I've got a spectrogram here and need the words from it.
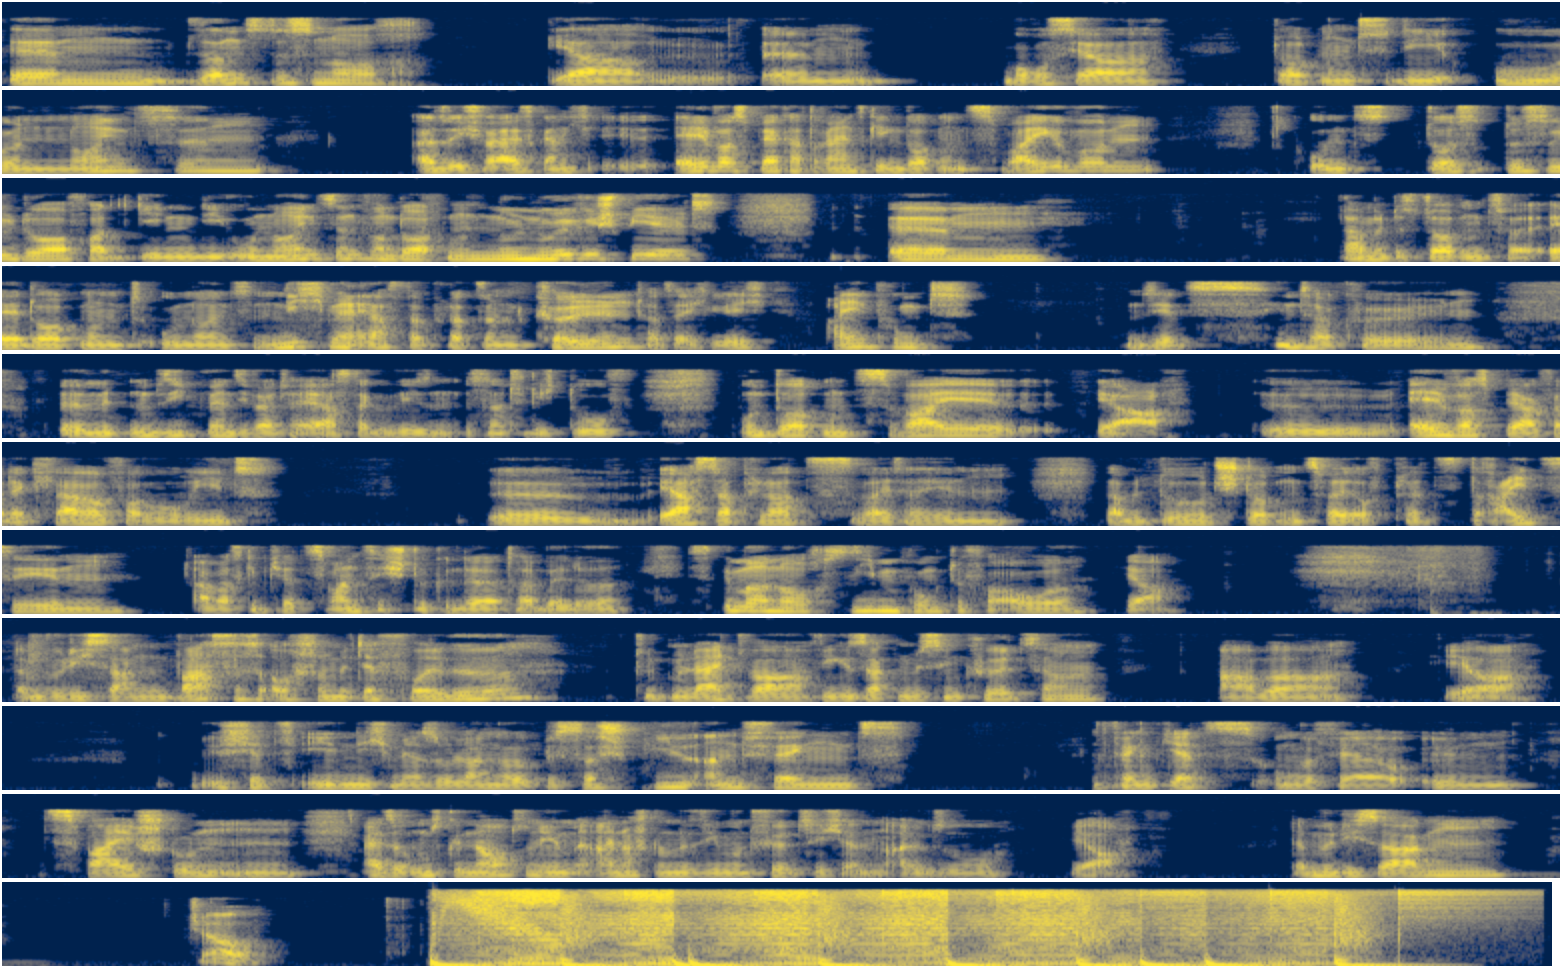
Ähm, sonst ist noch, ja, ähm, Borussia Dortmund die U19. Also ich weiß gar nicht, Elversberg hat 3-1 gegen Dortmund 2 gewonnen. Und Düsseldorf hat gegen die U19 von Dortmund 0-0 gespielt. Ähm, damit ist Dortmund, äh, Dortmund U19 nicht mehr erster Platz, sondern Köln tatsächlich. Ein Punkt sind sie jetzt hinter Köln. Äh, mit einem Sieg wären sie weiter erster gewesen. Ist natürlich doof. Und Dortmund 2, ja, äh, Elversberg war der klare Favorit äh, erster Platz weiterhin. Damit rutscht Dortmund 2 auf Platz 13. Aber es gibt ja 20 Stück in der Tabelle. Ist immer noch 7 Punkte vor Aue. Ja. Dann würde ich sagen, war es das auch schon mit der Folge. Tut mir leid, war wie gesagt ein bisschen kürzer. Aber ja, ist jetzt eh nicht mehr so lange, bis das Spiel anfängt. Fängt jetzt ungefähr in zwei Stunden, also um es genau zu nehmen, in einer Stunde 47 an. Also, ja. Dann würde ich sagen, ciao.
